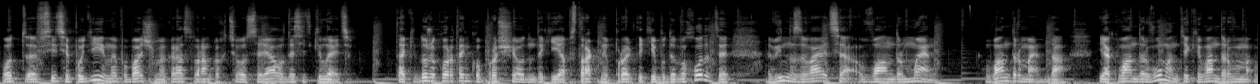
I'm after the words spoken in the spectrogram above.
От е, всі ці події ми побачимо якраз в рамках цього серіалу 10 кілець. Так, і дуже коротенько про ще один такий абстрактний проект, який буде виходити. Він називається Wonder Wonder да. Як Wonder Woman, тільки Woman-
